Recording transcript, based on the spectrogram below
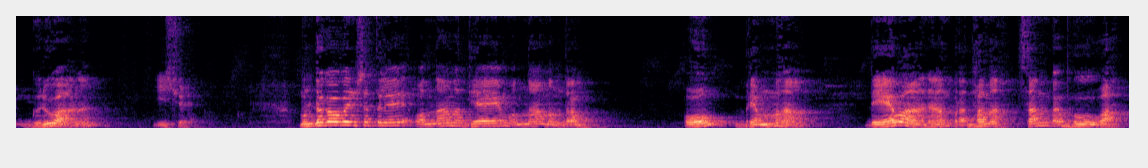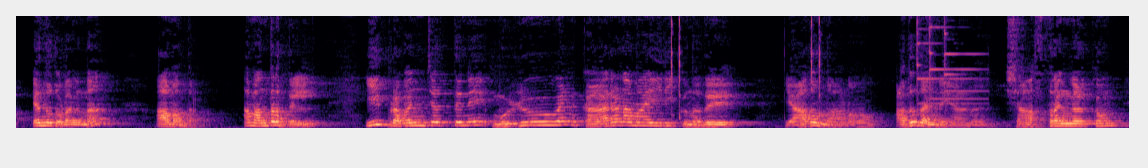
ഗുരുവാണ് ഈശ്വരൻ. മുണ്ടകോപനിഷത്തിലെ ഒന്നാം അധ്യായം ഒന്നാം മന്ത്രം ഓം ബ്രഹ്മ ദേവാനാം പ്രഥമ സംബഭൂവ എന്ന് തുടങ്ങുന്ന ആ മന്ത്രം. ആ മന്ത്രത്തിൽ ഈ പ്രപഞ്ചത്തിന് മുഴുവൻ കാരണമായിരിക്കുന്നത് യാതൊന്നാണോ? അത് തന്നെയാണ് ശാസ്ത്രങ്ങൾക്കും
